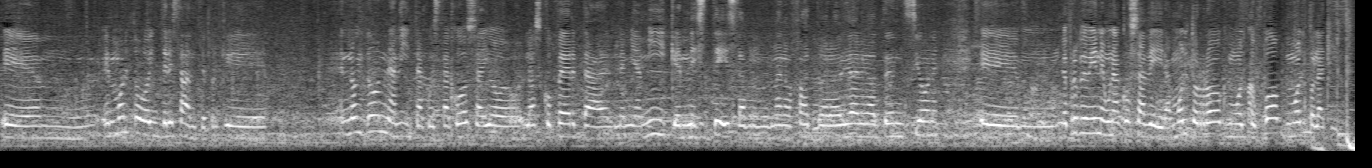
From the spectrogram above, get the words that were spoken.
E, ehm, è molto interessante perché noi donne a vita questa cosa, io l'ho scoperta, le mie amiche, me stessa proprio mi hanno fatto arrabbiare l'attenzione e, e proprio viene una cosa vera, molto rock, molto pop, molto latino.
